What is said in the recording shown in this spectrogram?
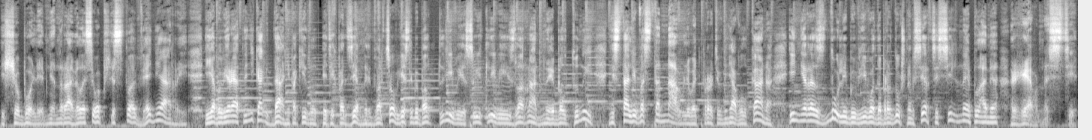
Еще более мне нравилось общество Венеры. И я бы, вероятно, никогда не покинул этих подземных дворцов, если бы болтливые, суетливые и злорадные болтуны не стали восстанавливать против меня вулкана и не раздули бы в его добродушном сердце сильное пламя ревности.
